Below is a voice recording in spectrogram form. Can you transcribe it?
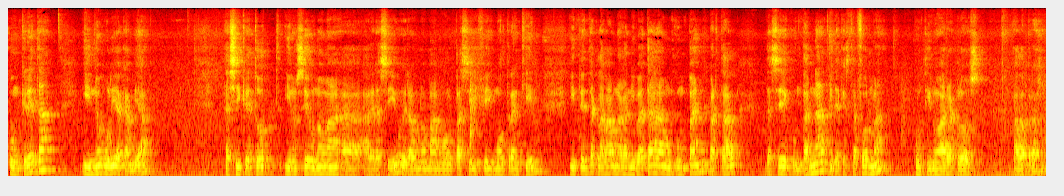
concreta i no volia canviar. Així que tot, i no ser un home eh, agressiu, era un home molt pacífic, molt tranquil, intenta clavar una ganivetada a un company per tal de ser condemnat i d'aquesta forma continuar reclòs a la presó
